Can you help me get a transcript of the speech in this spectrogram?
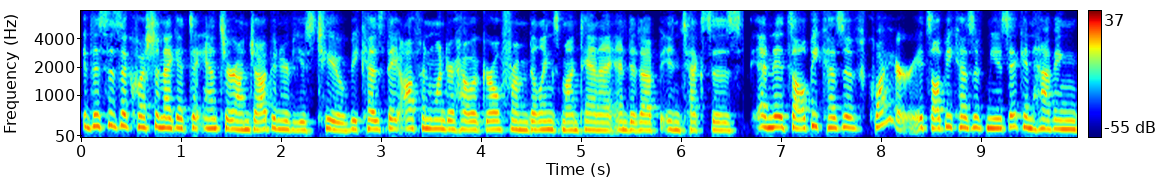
this is a question I get to answer on job interviews too, because they often wonder how a girl from Billings, Montana ended up in Texas. And it's all because of choir. It's all because of music and having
